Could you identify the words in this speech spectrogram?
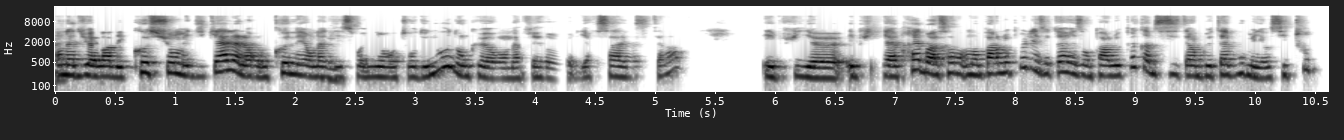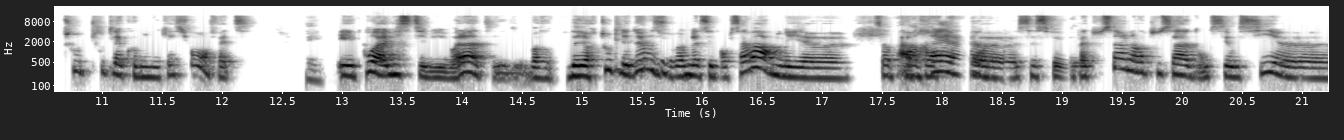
On a dû avoir des cautions médicales. Alors, on connaît, on a des soignants autour de nous, donc euh, on a fait relire ça, etc. Et puis, euh, et puis après, bah, ça, on en parle peu. Les auteurs, ils en parlent peu, comme si c'était un peu tabou. Mais il y a aussi tout, tout, toute la communication, en fait. Et toi, Alice, t'es- voilà. bon, D'ailleurs, toutes les deux, vous êtes pas placées pour le savoir, mais euh, Ça après, fou. euh, ça se fait pas tout seul, hein, tout ça. Donc c'est aussi, euh,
